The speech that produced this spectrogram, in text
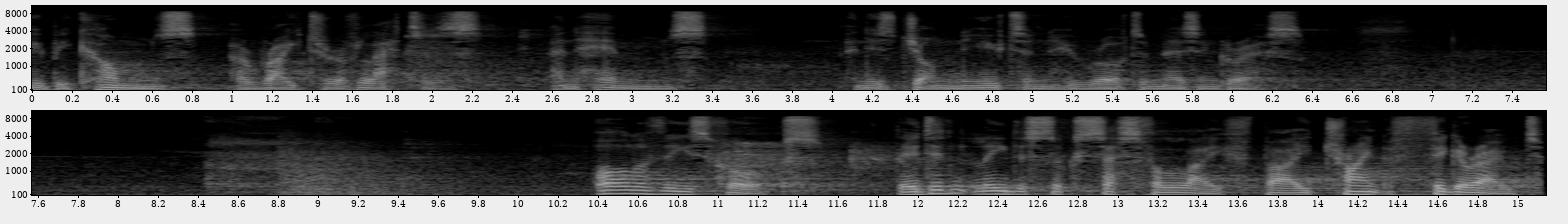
who becomes a writer of letters and hymns, and is John Newton, who wrote Amazing Grace. all of these folks, they didn't lead a successful life by trying to figure out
